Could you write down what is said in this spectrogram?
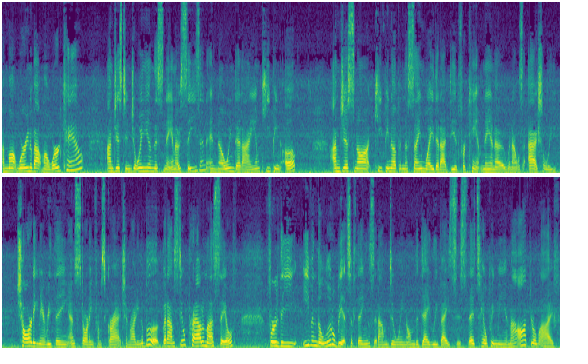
I'm not worrying about my word count. I'm just enjoying this nano season and knowing that I am keeping up. I'm just not keeping up in the same way that I did for Camp Nano when I was actually charting everything and starting from scratch and writing a book. But I'm still proud of myself for the even the little bits of things that I'm doing on the daily basis that's helping me in my author life.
